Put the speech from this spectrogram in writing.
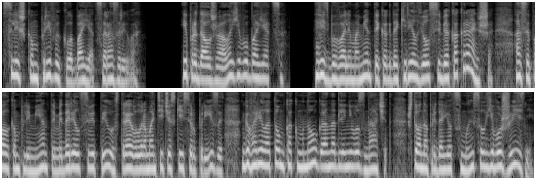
Слишком привыкла бояться разрыва. И продолжала его бояться. Ведь бывали моменты, когда Кирилл вел себя как раньше, осыпал комплиментами, дарил цветы, устраивал романтические сюрпризы, говорил о том, как много она для него значит, что она придает смысл его жизни.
